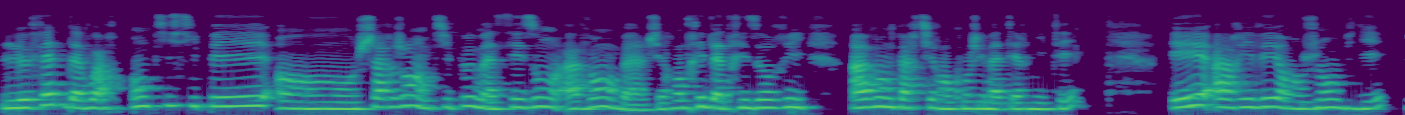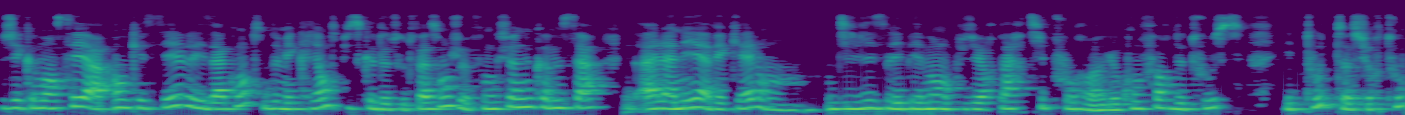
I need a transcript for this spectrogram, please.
Le fait d'avoir anticipé en chargeant un petit peu ma saison avant, ben, j'ai rentré de la trésorerie avant de partir en congé maternité. Et arrivé en janvier, j'ai commencé à encaisser les acomptes de mes clientes, puisque de toute façon, je fonctionne comme ça. À l'année, avec elles, on divise les paiements en plusieurs parties pour euh, le confort de tous, et toutes surtout.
